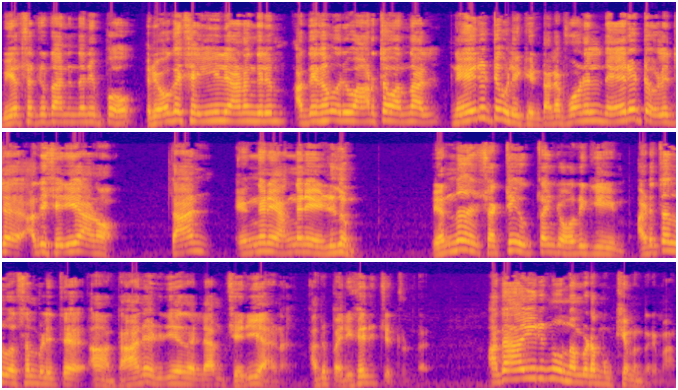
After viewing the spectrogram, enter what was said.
വി എസ് അച്യുതാനന്ദൻ ഇപ്പോൾ രോഗശൈലിയിലാണെങ്കിലും അദ്ദേഹം ഒരു വാർത്ത വന്നാൽ നേരിട്ട് വിളിക്കും. ടെലഫോണിൽ നേരിട്ട് വിളിച്ച് അത് ശരിയാണോ? താൻ എങ്ങനെ അങ്ങനെ എഴുതും? എന്ന് ശക്തിയുക്തം ചോദിക്കുകയും അടുത്ത ദിവസം വിളിച്ച് ആ താൻ എഴുതിയതെല്ലാം ശരിയാണ്. അത് പരിഹരിച്ചിട്ടുണ്ട്. അതായിരുന്നു നമ്മുടെ മുഖ്യമന്ത്രിമാർ.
